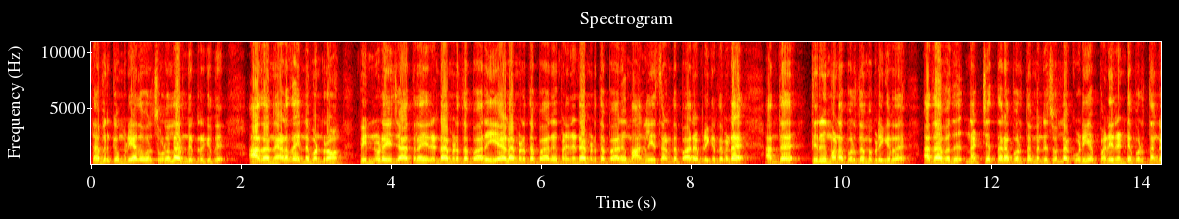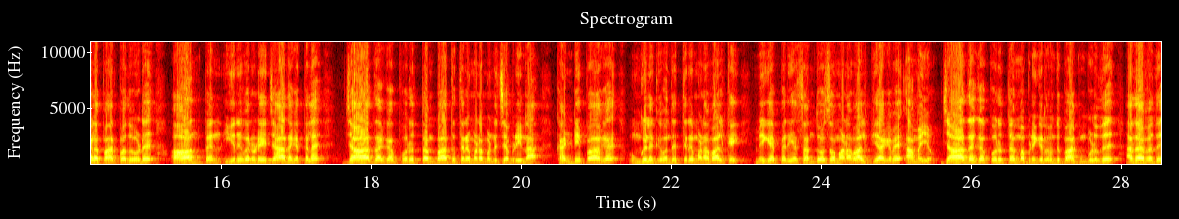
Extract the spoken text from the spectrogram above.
தவிர்க்க முடியாத ஒரு சூழலாக இருந்துட்டு இருக்குது. அதனால தான் என்ன பண்ணுறோம் பெண்ணுடைய ஜாதத்தில் இரண்டாம் இடத்தை பாரு ஏழாம் இடத்தை பாரு பன்னிரெண்டாம் இடத்தை பாரு மாங்கலிய ஸ்தானத்தை பாரு அப்படிங்கிறத விட அந்த திருமண பொருத்தம் அப்படிங்கிறத அதாவது நட்சத்திர பொருத்தம் என்று சொல்லக்கூடிய பனிரெண்டு பொருத்தங்களை பார்ப்பதோடு ஆண் பெண் இருவருடைய ஜாதகத்தில் ஜாதக பொருத்தம் பார்த்து திருமணம் பண்ணுச்சு அப்படின்னா கண்டிப்பாக உங்களுக்கு வந்து திருமண வாழ்க்கை மிகப்பெரிய சந்தோஷமான வாழ்க்கையாகவே அமையும். ஜாதக பொருத்தம் அப்படிங்கிறத வந்து பார்க்கும் பொழுது அதாவது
